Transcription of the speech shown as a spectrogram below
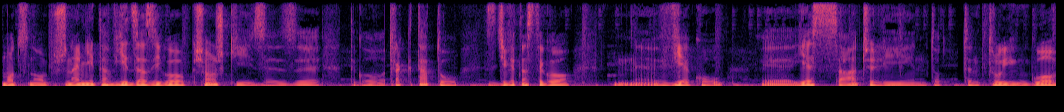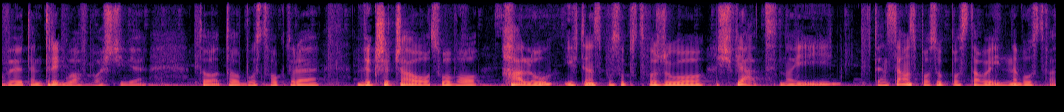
mocno. Przynajmniej ta wiedza z jego książki, z, z tego traktatu z XIX mm, wieku, e, Jessa, czyli to ten trójgłowy, ten trygław właściwie, to, to bóstwo, które wykrzyczało słowo halu i w ten sposób stworzyło świat. No i w ten sam sposób powstały inne bóstwa,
